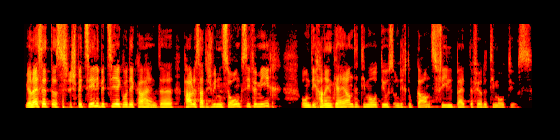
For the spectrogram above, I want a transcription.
Wir lesen das spezielle Beziehung, die die hatten. Der Paulus hat wie ein Sohn für mich. Und ich habe ihn gern, den Timotheus, und ich tue ganz viel beten für den Timotheus.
